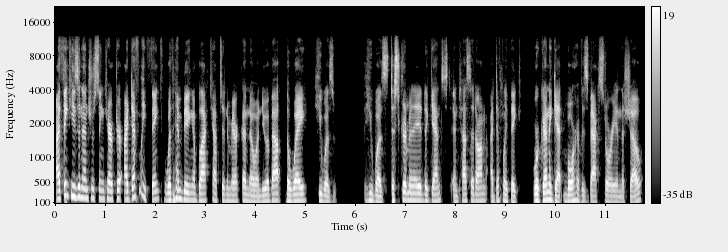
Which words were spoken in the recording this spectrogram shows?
I think he's an interesting character. I definitely think with him being a black Captain America no one knew about, the way he was he was discriminated against and tested on, I definitely think we're gonna get more of his backstory in the show.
